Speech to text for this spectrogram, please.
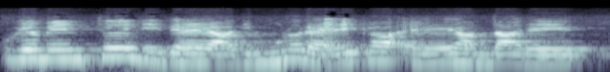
Ovviamente l'idea di Immunoreica è andare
